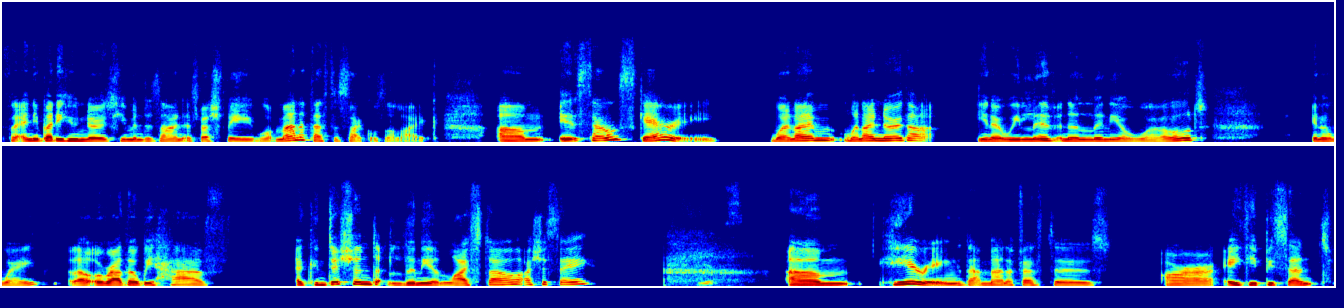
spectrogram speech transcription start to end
for anybody who knows human design, especially what manifestor cycles are like, um, it sounds scary when I'm when I know that you know we live in a linear world, in a way, or rather we have a conditioned linear lifestyle, I should say. Yes. Um, hearing that manifestors are eighty percent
